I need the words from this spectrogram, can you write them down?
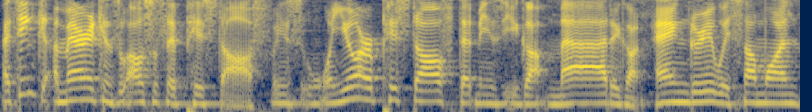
I think Americans will also say pissed off. When you are pissed off, that means you got mad, you got angry with someone.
